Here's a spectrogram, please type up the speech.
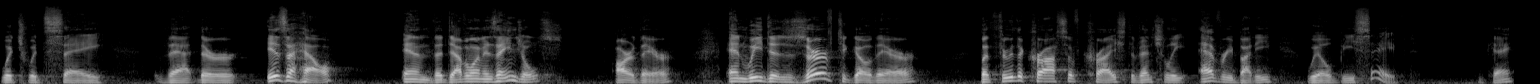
which would say that there is a hell, and the devil and his angels are there, and we deserve to go there, but through the cross of Christ, eventually everybody will be saved. Okay?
